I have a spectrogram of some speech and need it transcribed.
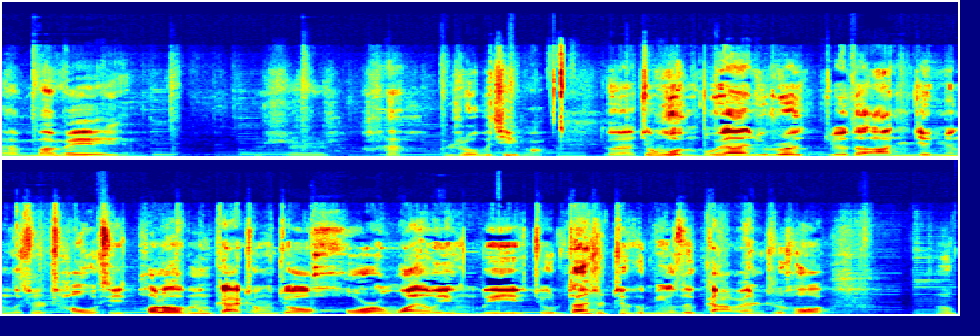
呃，漫威就是哼惹不起嘛，对，就我们不愿意，就是说觉得啊，你这名字是抄袭。后来我们改成叫 Horn 万有引力，就但是这个名字改完之后，就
